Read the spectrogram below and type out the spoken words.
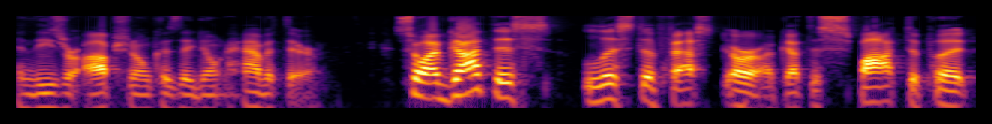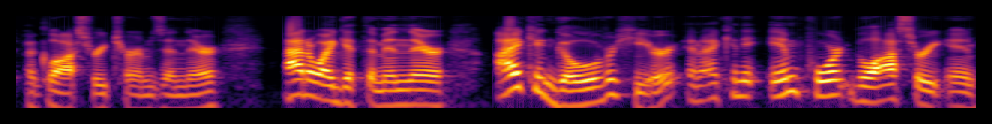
and these are optional because they don't have it there. So I've got this list of fast, or I've got this spot to put a glossary terms in there. How do I get them in there? I can go over here and I can import glossary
